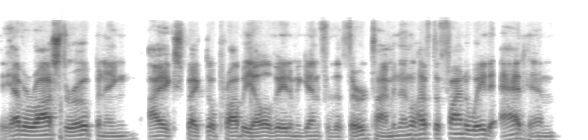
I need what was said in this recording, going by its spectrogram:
They have a roster opening. I expect they'll probably elevate him again for the third time, and then they'll have to find a way to add him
